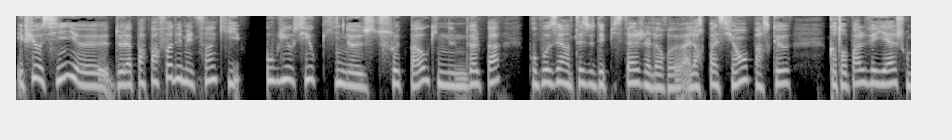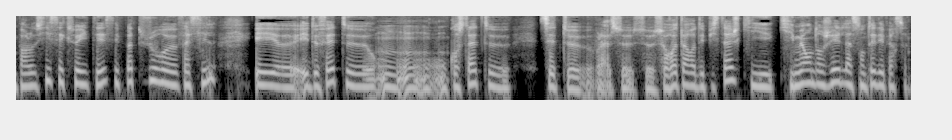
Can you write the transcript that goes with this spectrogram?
Et puis aussi euh, de la part parfois des médecins qui oublient aussi ou qui ne souhaitent pas ou qui ne veulent pas proposer un test de dépistage à, leur, à leurs patients parce que quand on parle VIH, on parle aussi sexualité, c'est pas toujours euh, facile et, euh, et de fait, euh, on, on, constate cette, voilà, ce, ce, retard au dépistage qui, qui met en danger la santé des personnes.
